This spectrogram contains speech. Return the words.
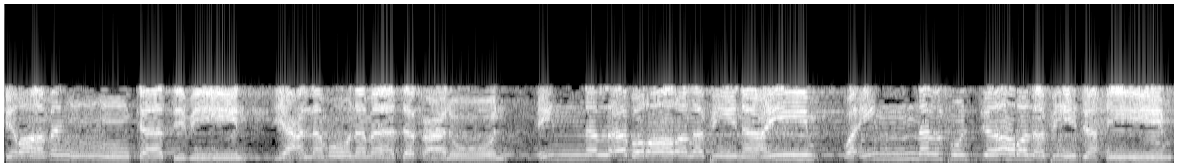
كراما كاتبين يعلمون ما تفعلون. إن الأبرار لفي نعيم وإن الفجار لفي جحيم.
